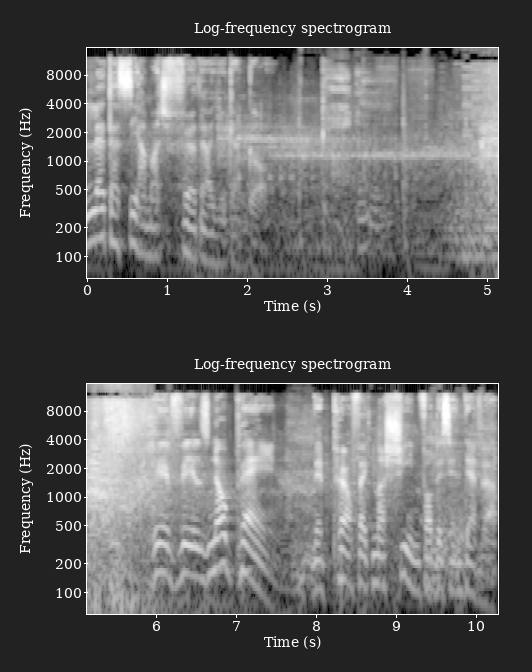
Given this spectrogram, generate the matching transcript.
Let us see how much further you can go. He feels no pain. The perfect machine for this endeavor.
